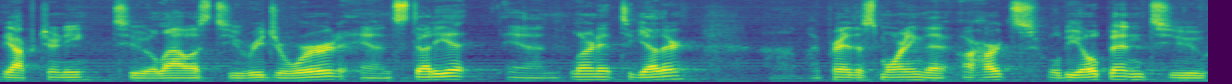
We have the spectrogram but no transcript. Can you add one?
the opportunity to allow us to read your word and study it and learn it together. Um, I pray this morning that our hearts will be open to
